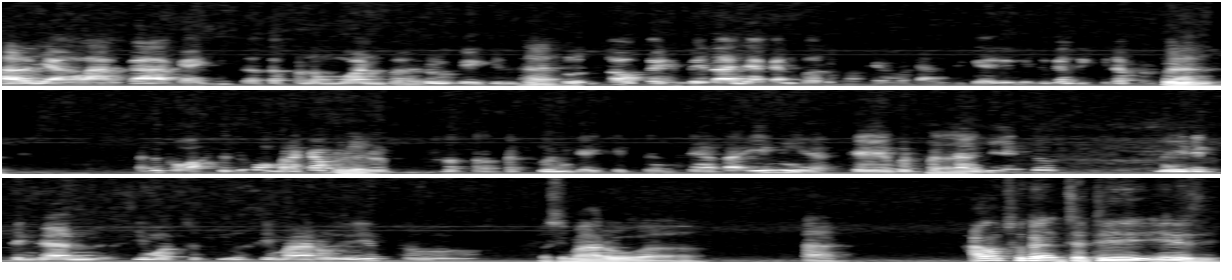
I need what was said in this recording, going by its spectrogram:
hal yang langka kayak gitu atau penemuan baru kayak gitu dan belum tahu kehebatannya kan baru pakai pedang tiga kayak gitu kan dikira bertanya tapi kok waktu itu kok mereka benar-benar tertegun kayak gitu ternyata ini ya gaya berpedangnya itu mirip dengan Shimotsuki Usimaru itu. Usimaru. Nah, aku juga jadi ini sih.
